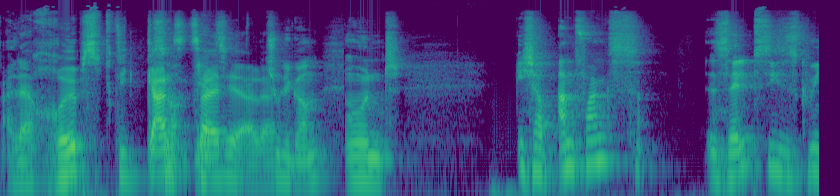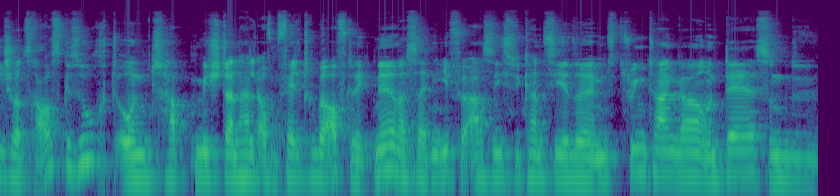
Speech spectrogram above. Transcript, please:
Alter, rülpst die ganze So, Zeit jetzt- hier, Alter. Entschuldigung. Und ich habe anfangs selbst diese Screenshots rausgesucht und habe mich dann halt auf dem Feld drüber aufgeregt, ne? Was seid denn ihr für Assis? Wie kannst du hier so im Stringtanga und das und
